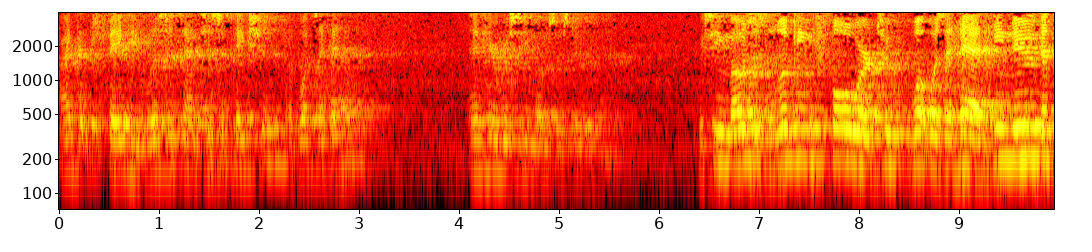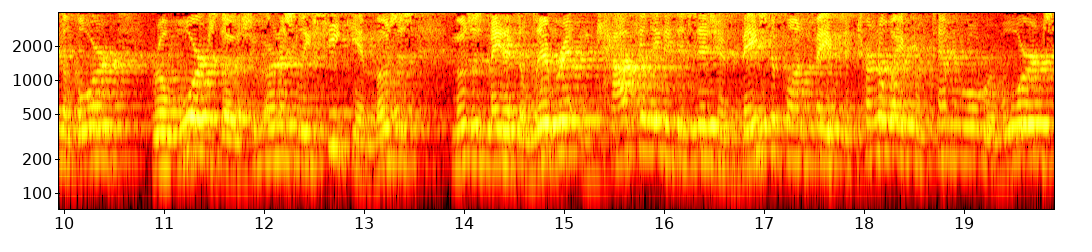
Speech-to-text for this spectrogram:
Right? That faith elicits anticipation of what's ahead. And here we see Moses doing that. We see Moses looking forward to what was ahead. He knew that the Lord rewards those who earnestly seek Him. Moses, Moses made a deliberate and calculated decision based upon faith to turn away from temporal rewards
